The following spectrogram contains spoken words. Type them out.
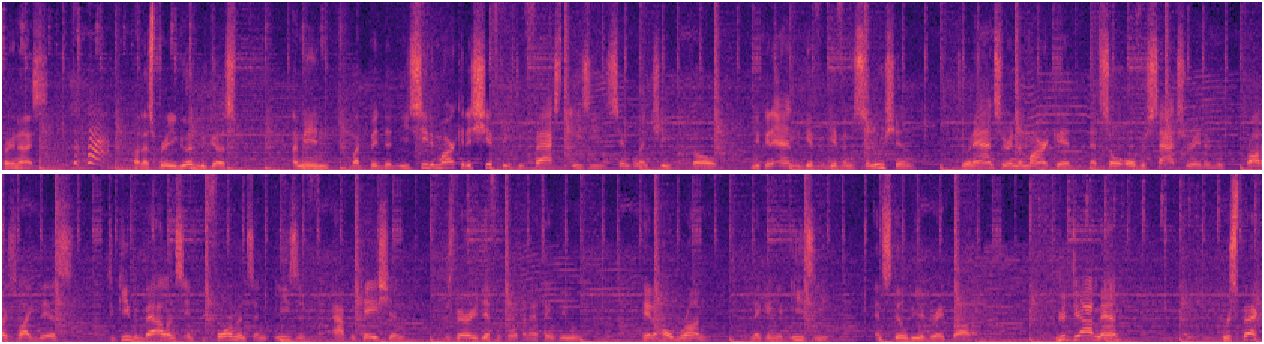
Very nice. well, that's pretty good because, I mean, but you see the market is shifting to fast, easy, simple and cheap. So you can end, give, give a solution to an answer in the market that's so oversaturated with products like this. To keep a balance in performance and ease of application is very difficult. And I think you hit a home run, making it easy and still be a great product. Good job, man. Respect.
